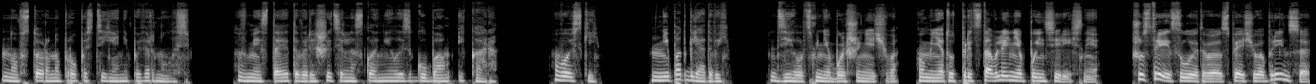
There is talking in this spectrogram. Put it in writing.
Но в сторону пропасти я не повернулась. Вместо этого решительно склонилась к губам Икара. «Войский, не подглядывай. Делать мне больше нечего. У меня тут представление поинтереснее. Шустрее целуй этого спящего принца,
